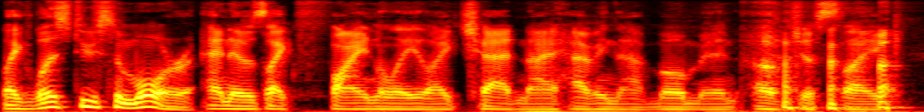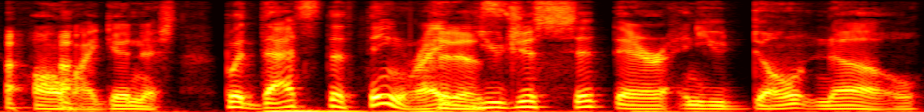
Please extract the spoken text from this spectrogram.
Like, let's do some more. And it was like finally like Chad and I having that moment of just like, oh my goodness. But that's the thing, right? You just sit there and you don't know.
